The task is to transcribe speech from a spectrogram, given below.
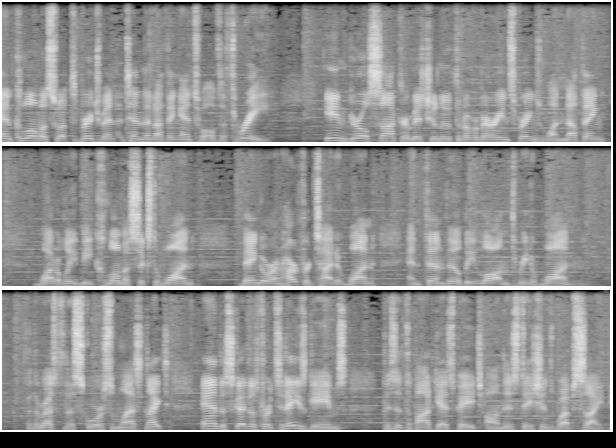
and Coloma swept Bridgman 10 0 and 12 3. In girls soccer, Michigan Lutheran over Berrien Springs 1 0. Watervliet beat Coloma 6 1. Bangor and Hartford tied at 1, and Fenville beat Lawton 3 1. For the rest of the scores from last night and the schedules for today's games, visit the podcast page on this station's website.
